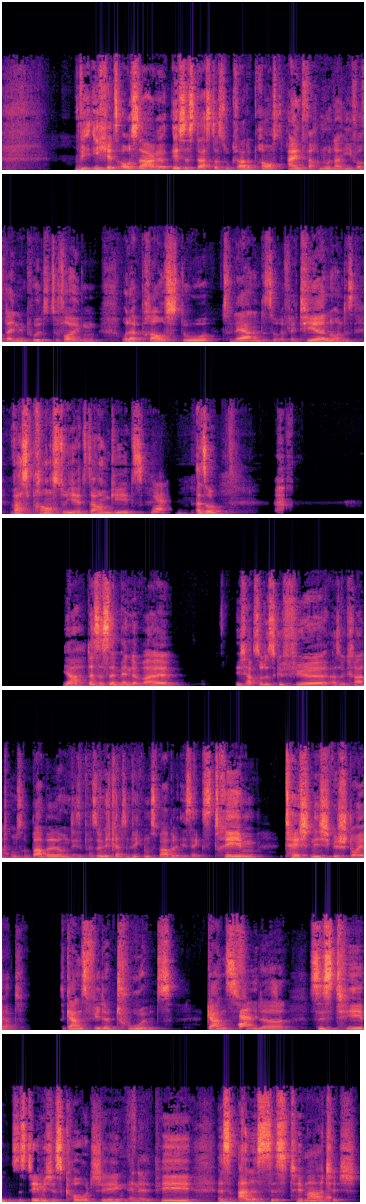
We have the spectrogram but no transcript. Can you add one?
wie ich jetzt aussage, ist es das, dass du gerade brauchst, einfach nur naiv auf deine Impulse zu folgen? Oder brauchst du zu lernen, das zu reflektieren und das, was brauchst du jetzt? Darum geht's. Ja. Also, ja, das ist am Ende, weil ich habe so das Gefühl, also gerade unsere Bubble und diese Persönlichkeitsentwicklungsbubble ist extrem technisch gesteuert. Ganz viele Tools, ganz ja. viele System, systemisches Coaching, NLP, es ist alles systematisch.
